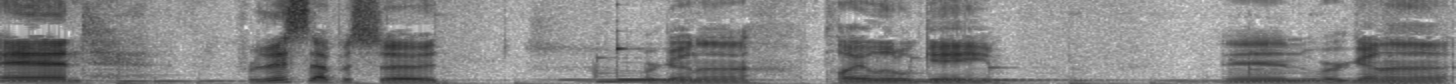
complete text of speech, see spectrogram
And for this episode, we're gonna play a little game. And we're gonna,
